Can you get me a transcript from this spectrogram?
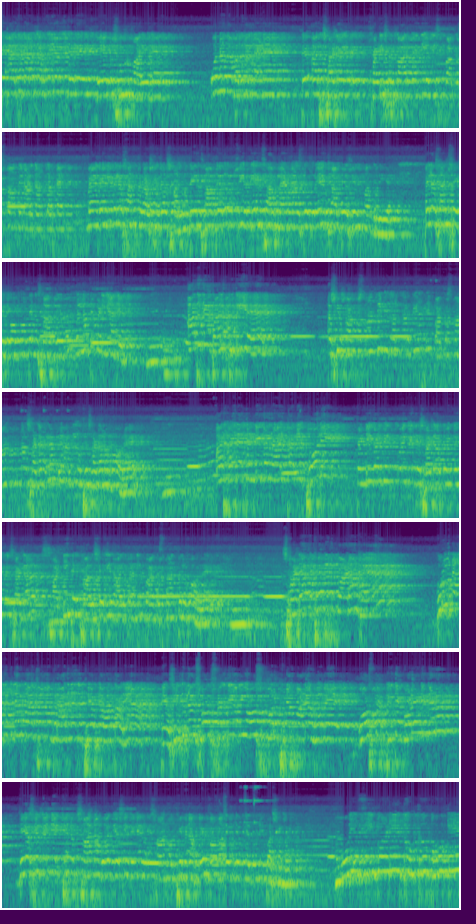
ਅਸੀਂ ਦੇ ਨਾਲ ਜੰਗ ਕਰਨਾ ਹੈ। ਮੈਂ ਕਹਿੰਦੀ ਪਹਿਲਾਂ ਸਾਨੂੰ 84 ਦਾ ਸਾਨੂੰ ਤੇ ਇਨਸਾਫ ਦੇ ਦਿਓ। ਤੁਸੀਂ ਅੱਗੇ ਇਨਸਾਫ ਲੈਣ ਵਾਸਤੇ ਤੁਰੇ ਇਨਸਾਫ ਦੇ ਅਸੀਂ ਵੀ ਮੰਗਦੇ ਆ ਪਹਿਲਾਂ ਸਾਨੂੰ ਸਿੱਖ ਕੌਮ ਦੇ ਇਨਸਾਫ ਦੇ ਦਿਓ। ਗੱਲਾਂ ਤੇ ਬੜੀਆਂ ਨੇ। ਅੱਜ ਦੀ ਗੱਲ ਹੁੰਦੀ ਹੈ। ਅਸੀਂ ਪਾਕਿਸਤਾਨ ਦੀ ਵੀ ਗੱਲ ਕਰਦੇ ਹਾਂ ਤੇ ਪਾਕਿਸਤਾਨ ਨਾਲ ਸਾਡਾ ਕਿਹੜਾ ਪਿਆਰ ਨਹੀਂ ਉੱਥੇ ਸਾਡਾ ਲਾਹੌਰ ਹੈ। ਸਾਡਾ ਕੋਈ ਕਹਿੰਦੇ ਸਾਡਾ ਸਾਡੀ ਤੇ ਖਾਲਸੇ ਦੀ ਰਾਜਧਾਨੀ ਪਾਕਿਸਤਾਨ ਤੇ ਲਾਹੌਰ ਹੈ ਸਾਡਾ ਉੱਥੇ ਨਨਕਾਣਾ ਹੈ ਗੁਰੂ ਨਾਨਕ ਦੇਵ ਪਾਤਸ਼ਾਹ ਮਹਾਰਾਜ ਨੇ ਜਿੱਥੇ ਅਵਤਾਰ ਧਾਰਿਆ ਤੇ ਅਸੀਂ ਕਿਦਾਂ ਸੋਚ ਸਕਦੇ ਹਾਂ ਵੀ ਉਸ ਮੁਲਕ ਨੇ ਮਾੜਾ ਹੋਵੇ ਉਸ ਧਰਤੀ ਤੇ ਗੋਲੇ ਡਿੱਗਣ ਜੇ ਅਸੀਂ ਕਹਿੰਦੇ ਇੱਥੇ ਨੁਕਸਾਨ ਨਾ ਹੋਵੇ ਜੇ ਅਸੀਂ ਕਹਿੰਦੇ ਨੁਕਸਾਨ ਉੱਥੇ ਵੀ ਨਾ ਹੋਵੇ ਮਾਮਾ ਦੇ ਉੱਤੇ ਤੇ ਦੋਨੇ ਪਾਸੇ ਮਰ ਹੋਏ ਅਸੀਂ ਬੜੇ ਦੁੱਖ ਭੋਗੇ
